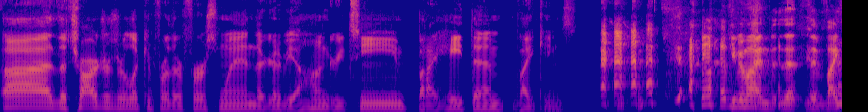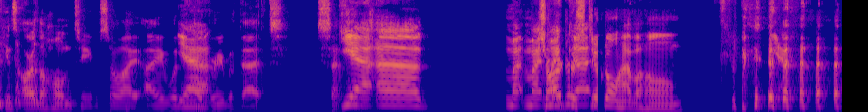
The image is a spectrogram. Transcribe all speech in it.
Uh, the Chargers are looking for their first win. They're going to be a hungry team, but I hate them. Vikings. Keep in mind that the Vikings are the home team, so I I would Yeah. agree with that. sentiment. yeah. Uh, my, my, my Chargers gut- still don't have a home. yeah,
